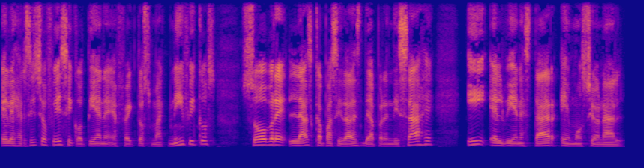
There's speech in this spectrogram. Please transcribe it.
el ejercicio físico tiene efectos magníficos sobre las capacidades de aprendizaje y el bienestar emocional.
